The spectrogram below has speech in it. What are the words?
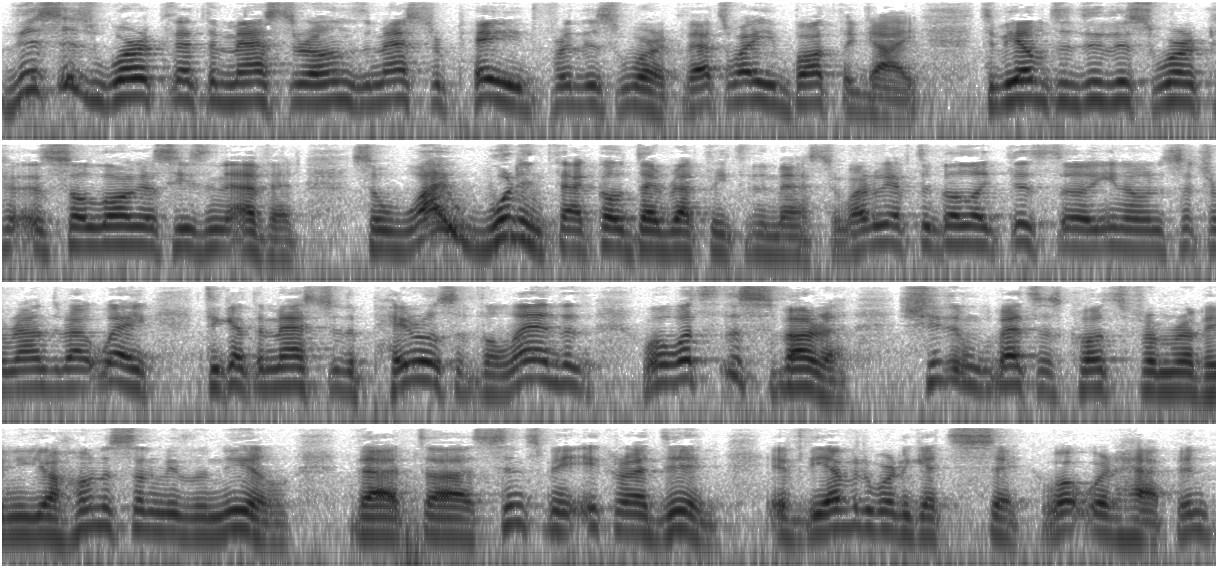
This is work that the master owns. The master paid for this work. That's why he bought the guy to be able to do this work so long as he's an eved. So why wouldn't that go directly to the master? Why do we have to go like this, uh, you know, in such a roundabout way to get the master the payrolls of the land? Well, what's the svara? Shitah Mekubetzes quotes from Rabbi Yehonasan Milunil that uh, since me ikra did, if the eved were to get sick, what would happen?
